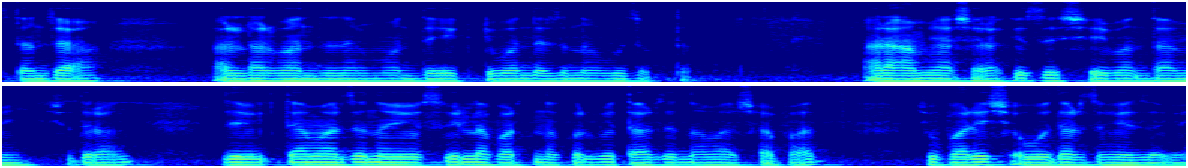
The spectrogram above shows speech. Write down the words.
স্থান যা আল্লাহর বান্দাদের মধ্যে একটি বান্দার জন্য উপযুক্ত। আর আমি আশা রাখি যে সেই বান্দা আমি। সুতরাং যে ব্যক্তি আমার জন্য ওসিলা প্রার্থনা করবে, তার জন্য আমার সাফাত, সুপারিশ অবধার্য হয়ে যাবে।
